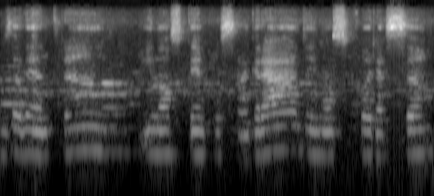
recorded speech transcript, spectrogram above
Vamos adentrando em nosso templo sagrado, em nosso coração.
